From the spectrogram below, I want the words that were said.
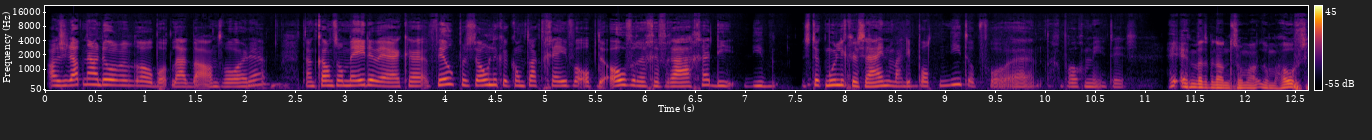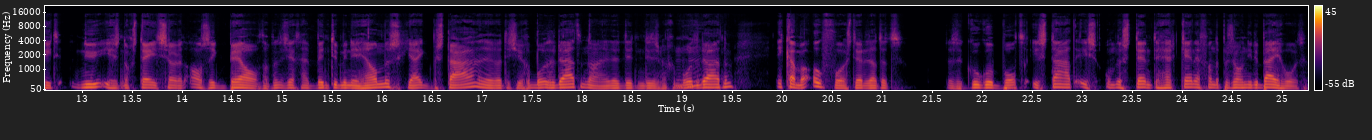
Als je dat nou door een robot laat beantwoorden, dan kan zo'n medewerker veel persoonlijker contact geven op de overige vragen, die, die een stuk moeilijker zijn, waar die bot niet op voor eh, geprogrammeerd is. Hey, en wat me dan zo mijn hoofd ziet, nu is het nog steeds zo dat als ik bel, dat men zegt, "Ah, bent u meneer Helmers? Ja, ik besta. Eh, Wat is je geboortedatum? Nou, dit, dit is mijn geboortedatum. Ik kan me ook voorstellen dat het, dat het Google-bot in staat is om de stem te herkennen van de persoon die erbij hoort.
